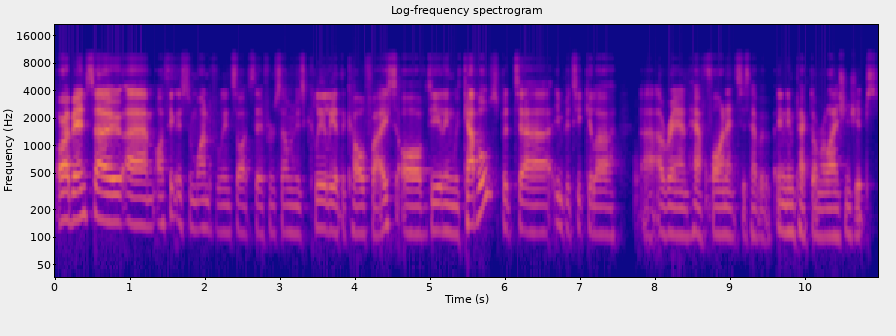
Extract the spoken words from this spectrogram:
All right, Ben. So um, I think there's some wonderful insights there from someone who's clearly at the coalface of dealing with couples, but uh, in particular uh, around how finances have a, an impact on relationships.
